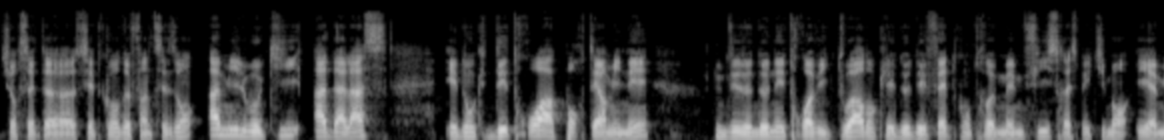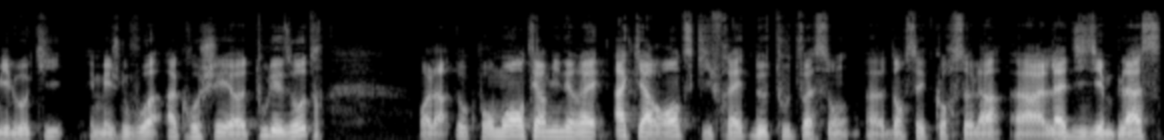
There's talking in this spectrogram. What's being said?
sur cette, euh, cette course de fin de saison, à Milwaukee, à Dallas, et donc Détroit pour terminer. Nous ai donné trois victoires, donc les deux défaites contre Memphis respectivement et à Milwaukee, mais je nous vois accrocher euh, tous les autres. Voilà, donc pour moi, on terminerait à 40, ce qui ferait de toute façon dans cette course-là la dixième place.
